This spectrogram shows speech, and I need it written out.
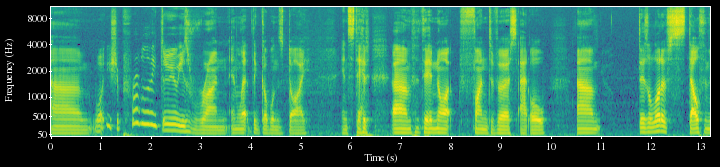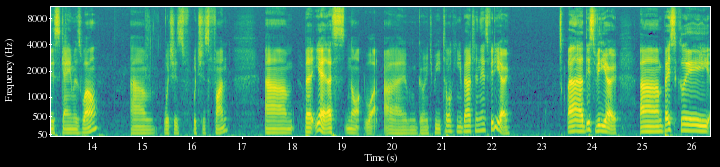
um, what you should probably do is run and let the goblins die instead. Um, they're not fun to verse at all. Um, there's a lot of stealth in this game as well, um, which is which is fun. Um, but yeah, that's not what I'm going to be talking about in this video. Uh, this video um, basically,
